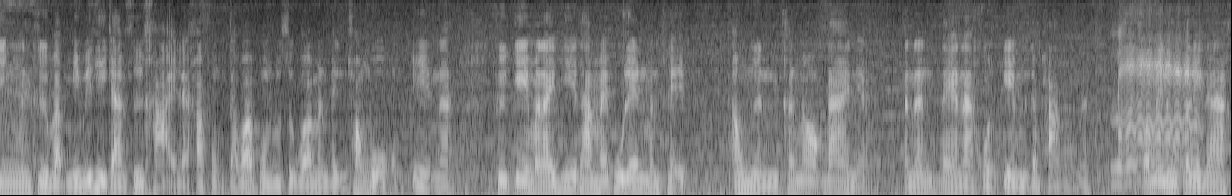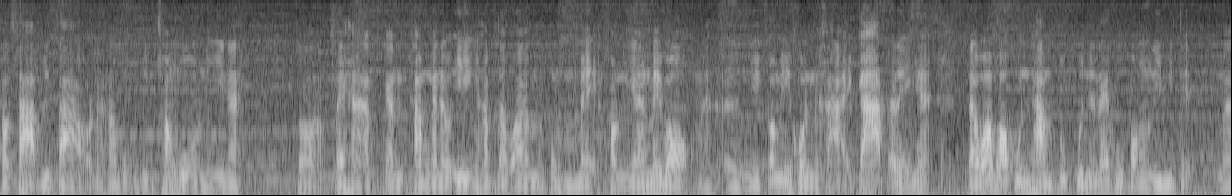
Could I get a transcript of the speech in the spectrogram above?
ริง ๆ มันคือแบบมีวิธีการซื้อขายแหละครับผมแต่ว่าผมรู้สึกว่ามันเป็นช่องโหว่ของเกมนะ คือเกมอะไรที่ทำให้ผู้เล่นมันเทรดเอาเงินข้างนอกได้เนี่ย อันนั้นในอนาคตเกมมันจะพังนะ ก็ไม่รู้กาลีน่าเขาทราบหรือเปล่านะครับผมถึงช่องโหว่นี้นะ ก็ไปหากันทำกันเอาเองครับ แต่ว่าผมไม่ขออนุญาตไม่บอกนะเออมีก็มีคนขายการ์ดอะไรเงี้ยแต่ว่าพอคุณทำปุ๊บคุณจะได้คูปองลิมิเต็ดมา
